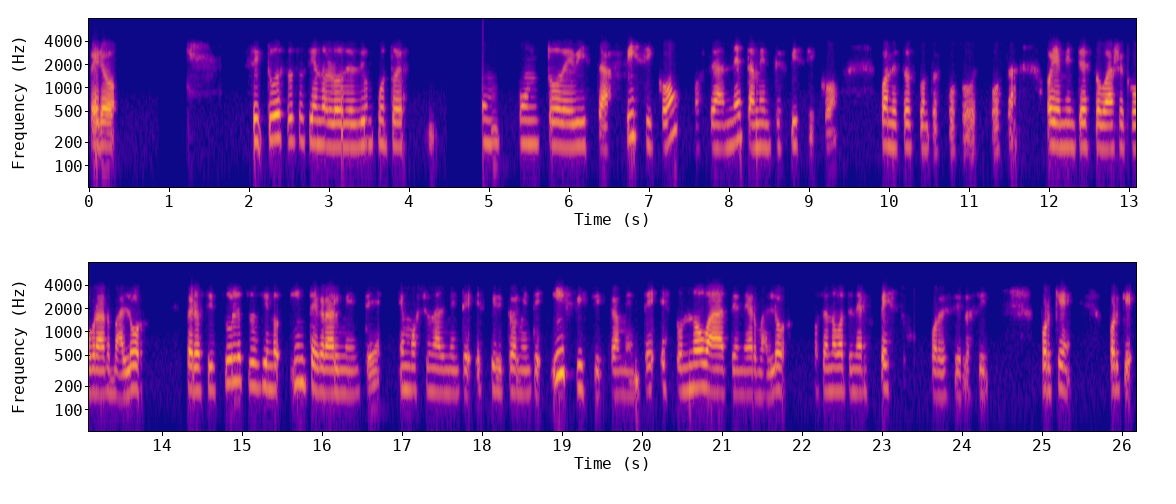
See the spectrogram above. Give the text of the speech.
pero si tú estás haciéndolo desde un punto de un punto de vista físico, o sea, netamente físico, cuando estás con tu esposo o esposa, obviamente esto va a recobrar valor, pero si tú lo estás haciendo integralmente, emocionalmente, espiritualmente y físicamente, esto no va a tener valor, o sea, no va a tener peso, por decirlo así. ¿Por qué? Porque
